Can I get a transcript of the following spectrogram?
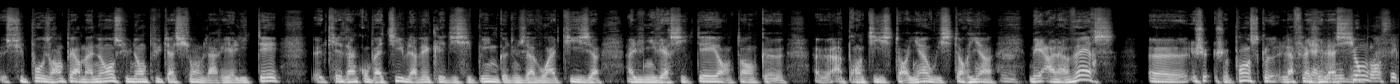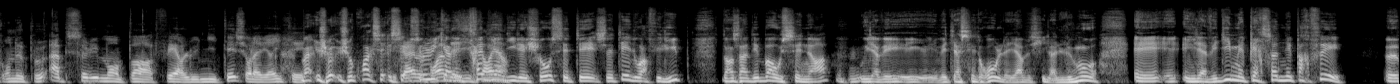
euh, suppose en permanence une amputation de la réalité euh, qui est incompatible avec les disciplines que nous avons acquises à l'université en tant que euh, apprenti historien ou historien. Mais à l'inverse, euh, je, je pense que la Vous flagellation. pensez qu'on ne peut absolument pas faire l'unité sur la vérité Bah, je, je crois que c'est, celui qui avait très historiens. bien dit les choses, c'était c'était Édouard Philippe dans un débat au Sénat Mhm. où il avait il avait été assez drôle d'ailleurs parce qu'il a de l'humour et, et- et il avait dit mais personne n'est parfait. Euh,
